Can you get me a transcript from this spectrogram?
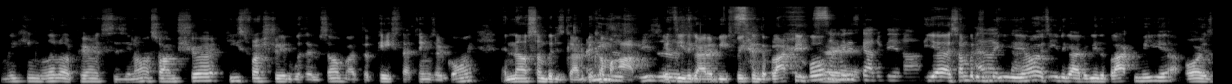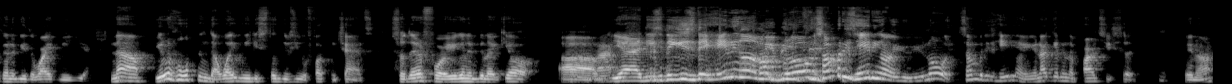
making little appearances. You know, so I'm sure he's frustrated with himself at the pace that things are going. And now somebody's got to become he's a a- op. he's a- It's either got to be freaking the black people. Somebody's got to be an op. Yeah, somebody's like be- you know, it's either got to be the black media or it's going to be the white media. Now you're hoping that white media still gives you a fucking chance. So therefore, you're going to be like, yo. Um, yeah, these niggas they hating on Fuck me, bro. BT. Somebody's hating on you. You know it. Somebody's hating on you. You're not getting the parts you should. You know.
